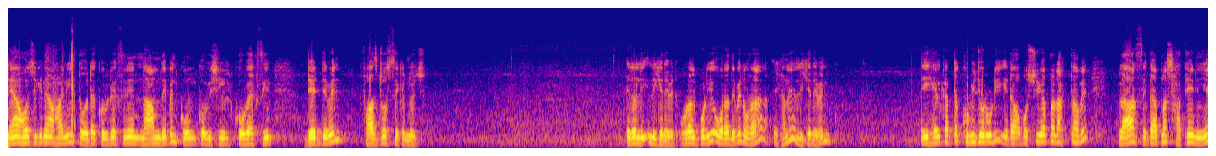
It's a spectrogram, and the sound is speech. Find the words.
নেওয়া হয়েছে কি নেওয়া হয়নি, তো এটা কোভিড ভ্যাকসিনের নাম দেবেন, কোন কোভিশিল্ড কোভ্যাক্সিন ডেট দেবেন ফার্স্ট ডোজ সেকেন্ড ডোজ এটা লিখে দেবেন। ওরাল পড়িয়ে ওরা দেবেন, ওরা এখানে লিখে দেবেন। এই হেলথ কার্ডটা খুবই জরুরি, এটা অবশ্যই আপনার রাখতে হবে। প্লাস এটা আপনার সাথে নিয়ে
